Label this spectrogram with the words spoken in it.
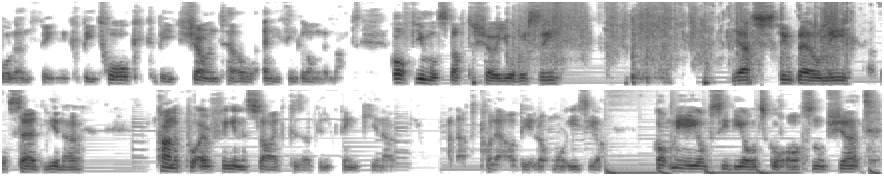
Bullen thing. It could be talk, it could be show and tell, anything along the lines. Got a few more stuff to show you, obviously. Yes, do bail me. As I said, you know, kind of put everything in the side because I didn't think, you know, I'd have to pull out, it'd be a lot more easier. Got me, obviously, the old school Arsenal shirt,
